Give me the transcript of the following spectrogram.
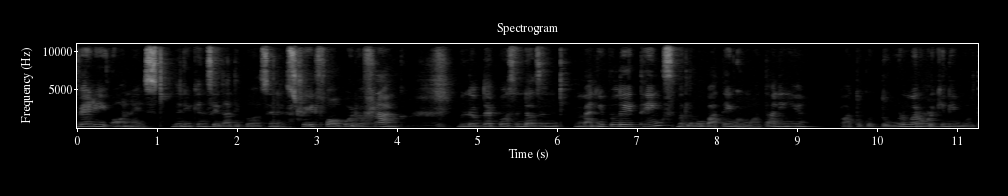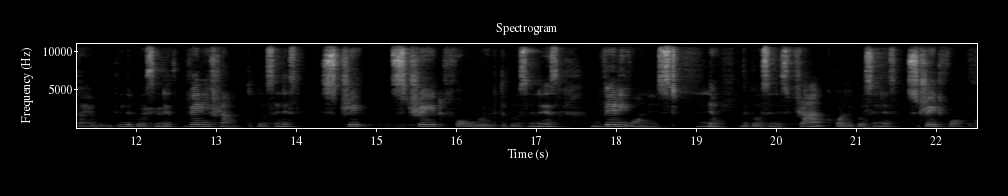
very honest then you can say that the person is straightforward or frank मतलब दैट पर्सन डजेंट मैनिपुलेट थिंग्स मतलब वो बातें घुमाता नहीं है बातों को तोड़ मरोड़ के नहीं बोलता या बोलती द पर्सन इज वेरी फ्रैंक द पर्सन इज स्ट्रेट स्ट्रेट फॉरवर्ड द पर्सन इज वेरी ऑनेस्ट no the person is frank or the person is straightforward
